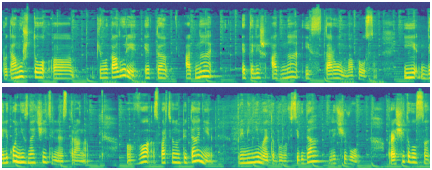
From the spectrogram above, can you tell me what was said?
Потому что э, килокалории это одна, это лишь одна из сторон вопроса и далеко незначительная сторона. В спортивном питании применимо это было всегда для чего? Просчитывался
